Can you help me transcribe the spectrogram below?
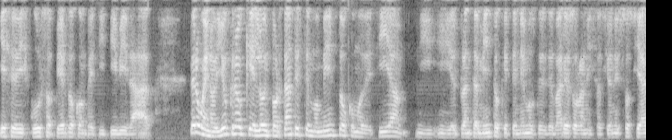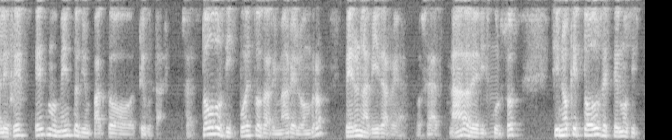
ese discurso pierdo competitividad. Pero bueno, yo creo que lo importante este momento, como decía, y, el planteamiento que tenemos desde varias organizaciones sociales, es, es momento de un pacto tributario. O sea, todos dispuestos a arrimar el hombro, pero en la vida real. O sea, nada de discursos, sino que todos estemos dispuestos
